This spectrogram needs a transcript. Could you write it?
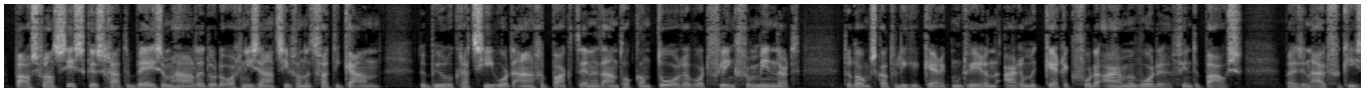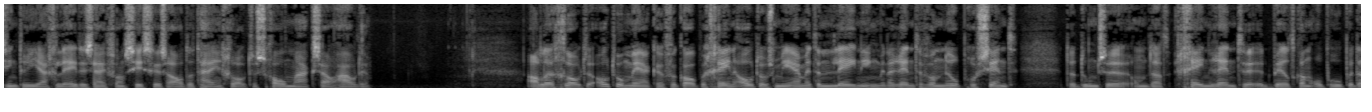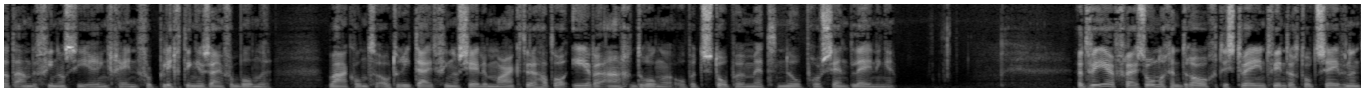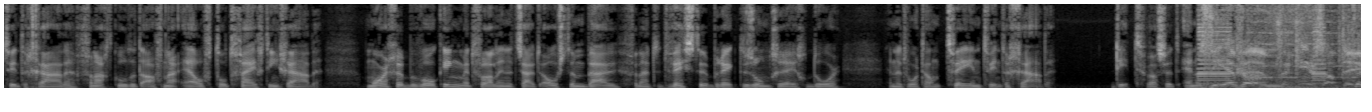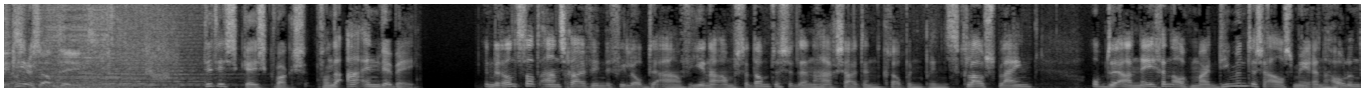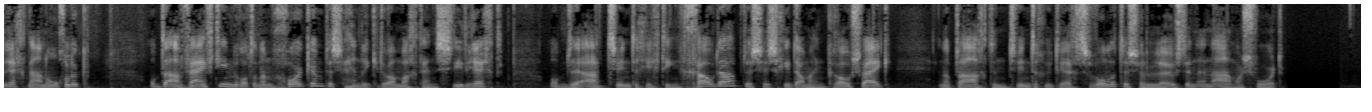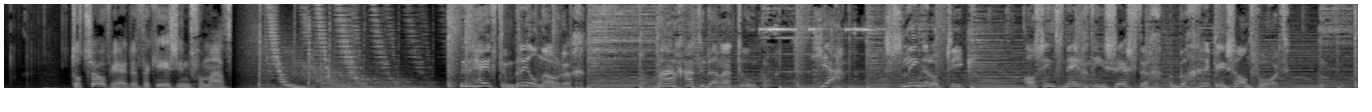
Paus Franciscus gaat de bezem halen door de organisatie van het Vaticaan. De bureaucratie wordt aangepakt en het aantal kantoren wordt flink verminderd. De Rooms-Katholieke Kerk moet weer een arme kerk voor de armen worden, vindt de paus. Bij zijn uitverkiezing drie jaar geleden zei Franciscus al dat hij een grote schoonmaak zou houden. Alle grote automerken verkopen geen auto's meer met een lening met een rente van 0%. Dat doen ze omdat geen rente het beeld kan oproepen dat aan de financiering geen verplichtingen zijn verbonden. Waakhond Autoriteit Financiële Markten had al eerder aangedrongen op het stoppen met 0% leningen. Het weer vrij zonnig en droog. Het is 22 tot 27 graden. Vannacht koelt het af naar 11 tot 15 graden. Morgen bewolking met vooral in het zuidoosten een bui. Vanuit het westen breekt de zon geregeld door. En het wordt dan 22 graden. Dit was het NOS. ZFM. Verkeersupdate. Verkeersupdate. Dit is Kees Kwaks van de ANWB. In de Randstad aanschuiven in de file op de A4 naar Amsterdam... tussen Den Haag-Zuid en knopen Prins Klausplein. Op de A9 Alkmaar-Diemen tussen Aalsmeer en Holendrecht na een ongeluk. Op de A15 Rotterdam-Gorkum tussen Hendrik Dwambacht en Sliedrecht. Op de A20 richting Gouda tussen Schiedam en Krooswijk. En op de A28 Utrecht-Zwolle tussen Leusden en Amersfoort. Tot zover de verkeersinformatie. U heeft een bril nodig. Waar gaat u dan naartoe? Ja, slingeroptiek. Al sinds 1960 een begrip in Zandvoort.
